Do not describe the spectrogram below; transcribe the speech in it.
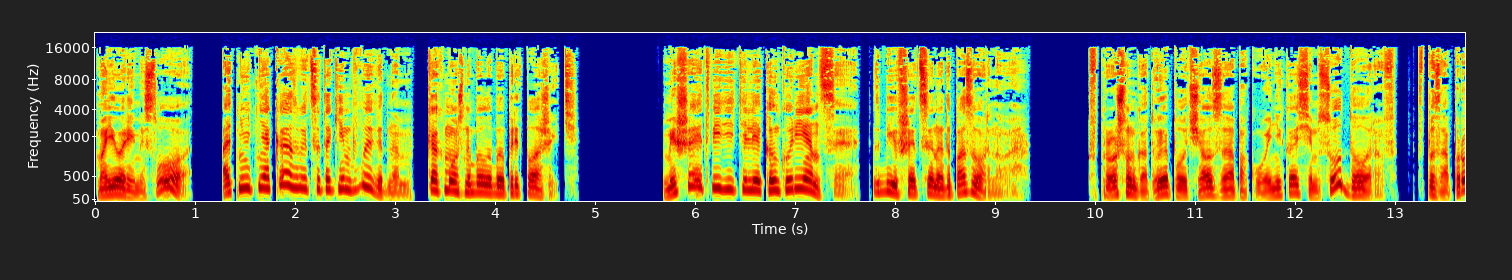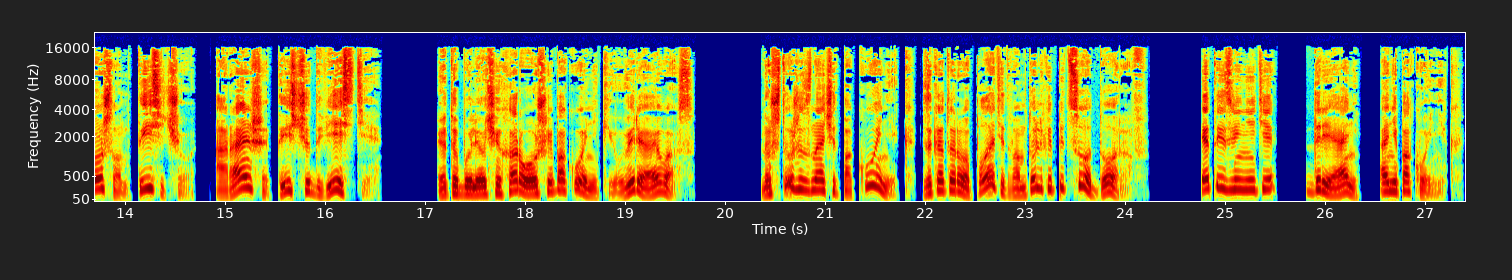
Мое ремесло отнюдь не оказывается таким выгодным, как можно было бы предположить. Мешает, видите ли, конкуренция, сбившая цены до позорного. В прошлом году я получал за покойника 700 долларов, в позапрошлом — 1000, а раньше — 1200. Это были очень хорошие покойники, уверяю вас. Но что же значит покойник, за которого платят вам только 500 долларов? Это, извините, дрянь, а не покойник.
